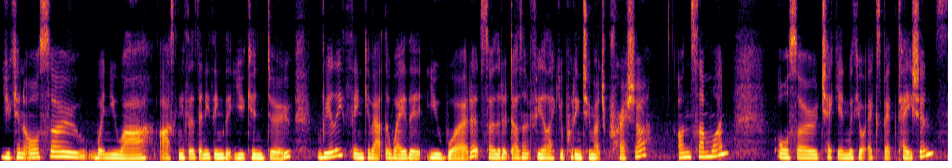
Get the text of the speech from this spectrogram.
You can also, when you are asking if there's anything that you can do, really think about the way that you word it so that it doesn't feel like you're putting too much pressure on someone. Also, check in with your expectations.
